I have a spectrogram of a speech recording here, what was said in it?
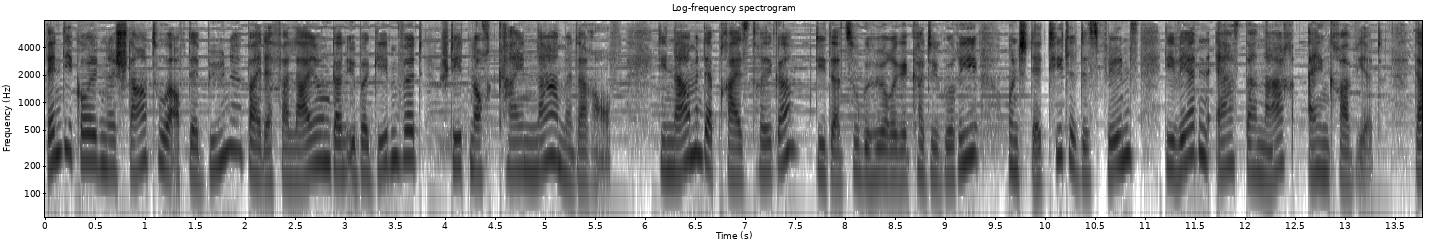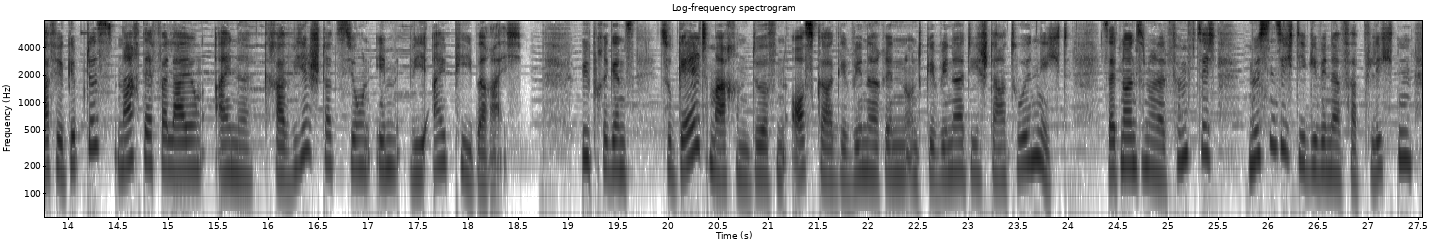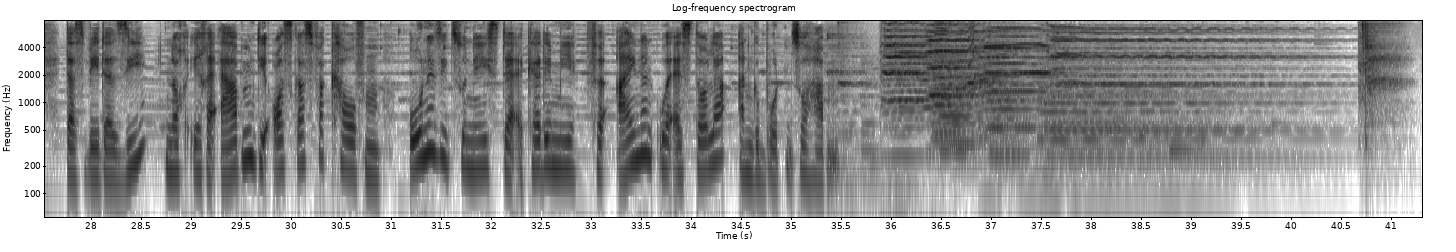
Wenn die goldene Statue auf der Bühne bei der Verleihung dann übergeben wird, steht noch kein Name darauf. Die Namen der Preisträger, die dazugehörige Kategorie und der Titel des Films, die werden erst danach eingraviert. Dafür gibt es nach der Verleihung eine Gravierstation im VIP-Bereich. Übrigens, zu Geld machen dürfen Oscar-Gewinnerinnen und Gewinner die Statue nicht. Seit 1950 müssen sich die Gewinner verpflichten, dass weder sie noch ihre Erben die Oscars verkaufen, ohne sie zunächst der Academy für einen US-Dollar angeboten zu haben.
